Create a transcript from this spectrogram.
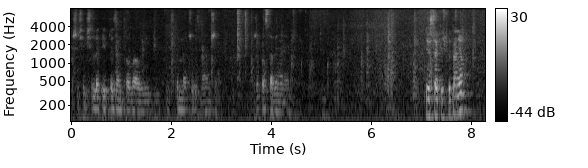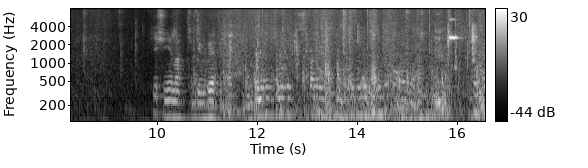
Krzysiek się lepiej prezentował i, i w tym meczu uznałem, że, że postawię na niego. Jeszcze jakieś pytania? Jeśli nie ma, dziękuję. Thank.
